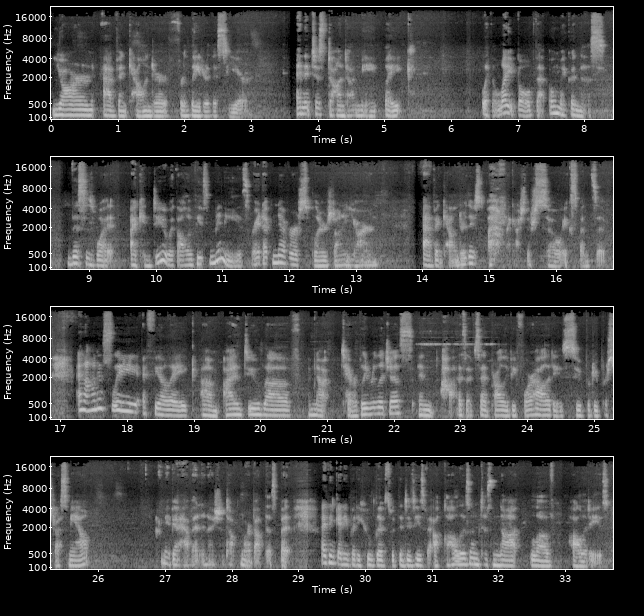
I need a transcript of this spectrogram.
yarn advent calendar for later this year. And it just dawned on me like like a light bulb that oh my goodness, this is what I can do with all of these minis, right? I've never splurged on a yarn advent calendar. There's oh my gosh, they're so expensive. And honestly, I feel like um, I do love. I'm not terribly religious, and as I've said probably before, holidays super duper stress me out. Maybe I haven't, and I should talk more about this. But I think anybody who lives with the disease of alcoholism does not love holidays.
